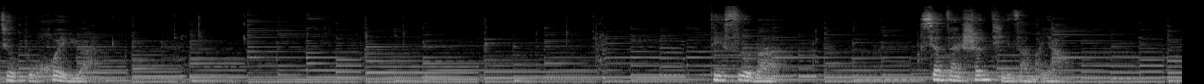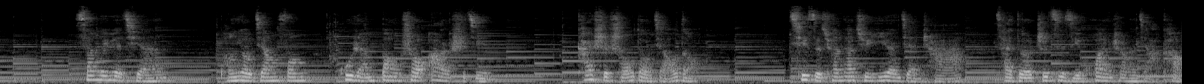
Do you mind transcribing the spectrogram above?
就不会远。第四问：现在身体怎么样？三个月前，朋友江峰忽然暴瘦二十斤，开始手抖脚抖，妻子劝他去医院检查，才得知自己患上了甲亢。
